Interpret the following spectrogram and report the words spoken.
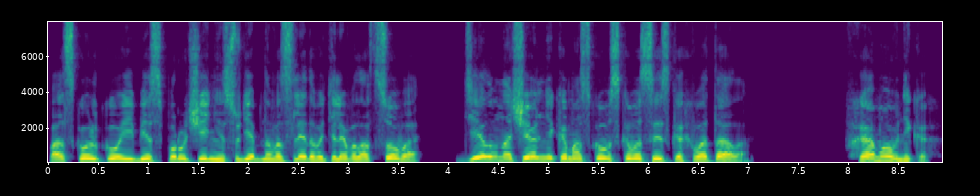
Поскольку и без поручения судебного следователя Воловцова делу начальника московского сыска хватало. В хамовниках.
